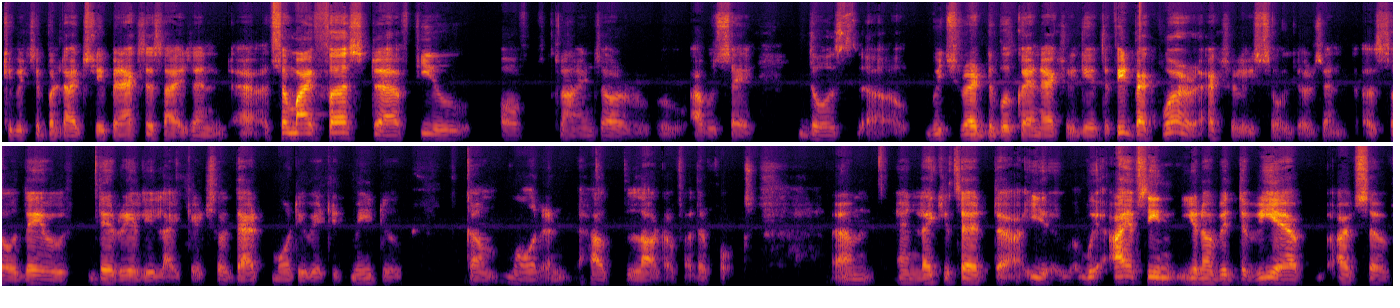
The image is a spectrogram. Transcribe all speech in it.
Keep it simple, diet, sleep, and exercise. And uh, so my first uh, few of clients, or I would say, those uh, which read the book and actually gave the feedback were actually soldiers and uh, so they they really liked it. So that motivated me to come more and help a lot of other folks. Um, and like you said uh, we, i have seen you know with the va I've, served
